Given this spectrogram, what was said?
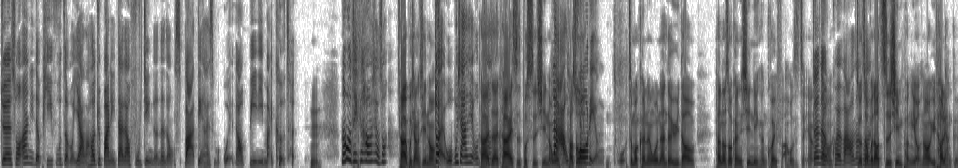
就会说啊你的皮肤怎么样，然后就把你带到附近的那种 SPA 店还是什么鬼，然后逼你买课程。嗯，然后我听到我想说，他还不相信哦，对，我不相信，我他还在，他还是不死心哦。他说我怎么可能？我难得遇到他那时候可能心灵很匮乏，或是怎样，真的很匮乏，就找不到知心朋友，然后遇到两个，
